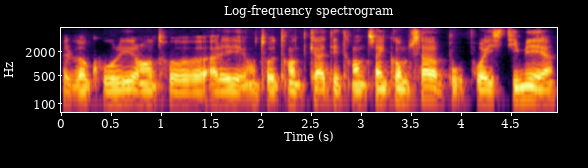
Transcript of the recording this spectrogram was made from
elle va courir entre, allez, entre 34 et 35 comme ça pour, pour estimer. Hein.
